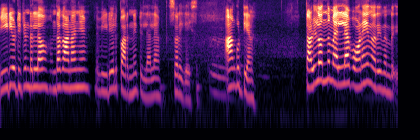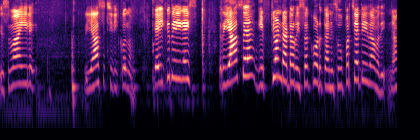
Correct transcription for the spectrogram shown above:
Video ഇട്ടിട്ടുണ്ടല്ലോ. എന്താ കാണാൻ ഞാൻ വീഡിയോയിൽ പറഞ്ഞിട്ടില്ല അല്ലേ? സോറി ഗൈസ് ആൺകുട്ടിയാണ്. തള്ളൊന്നുമല്ല പോണേന്ന് പറയുന്നുണ്ട്. ഇസ്മായിൽ റിയാസ് ചിരിക്കുന്നു. ലൈക്ക് തിരി ഗൈസ് റിയാസ് ഗിഫ്റ്റ് കൊണ്ടാട്ടോ റിസക്ക് കൊടുക്കാൻ. സൂപ്പർ ചാറ്റ് ചെയ്താൽ മതി. ഞാൻ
